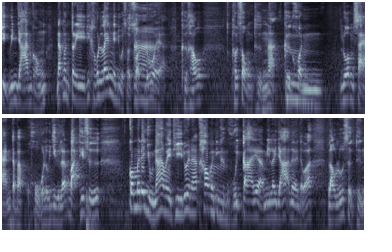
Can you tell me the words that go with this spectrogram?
จิตวิญญาณของนักดนตรีที่เขาเล่นกันอยู่สดๆอ่าด้วยอะคือเขาเขาส่งถึงอะ คือคนร่วมแสนแต่แบบโอ้โหเรายืนแล้วบัตรที่ซื้อ ก็ไม่ได้อยู่หน้าเวทีด้วยนะ เข้าไปนี่คือหุยไกลอะมีระยะเลย แต่ว่าเรารู้สึกถึง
